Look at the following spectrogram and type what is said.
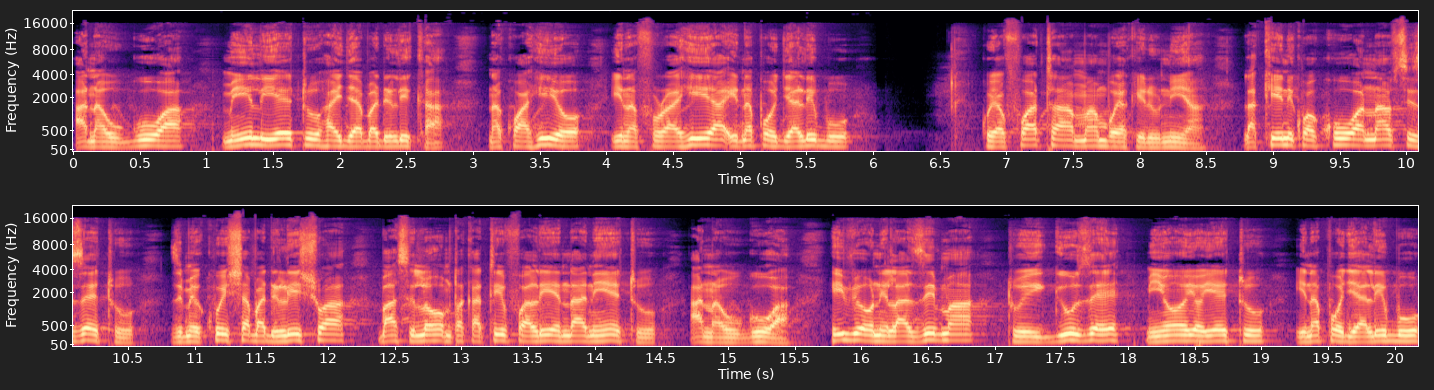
anaugua miili yetu haijabadilika na kwa hiyo inafurahia inapojaribu kuyafuata mambo ya kidunia. Lakini kwa kuwa nafsi zetu zimekwisha badilishwa basi roho mtakatifu aliye ndani yetu anaugua. Hivyo ni lazima tuiguze mioyo yetu inapojaribu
